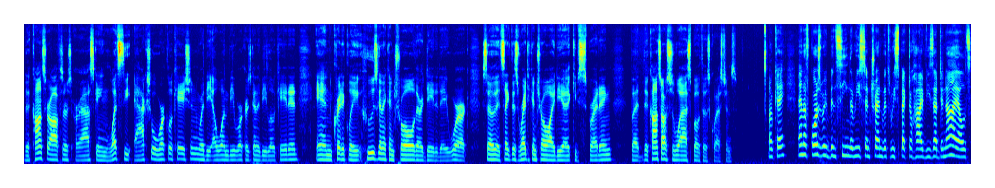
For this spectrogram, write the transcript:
The consular officers are asking what's the actual work location where the L1B worker is going to be located, and critically, who's going to control their day-to-day work. So it's like this right to control idea keeps spreading, but the consular officers will ask both those questions. Okay, and of course, we've been seeing the recent trend with respect to high visa denials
